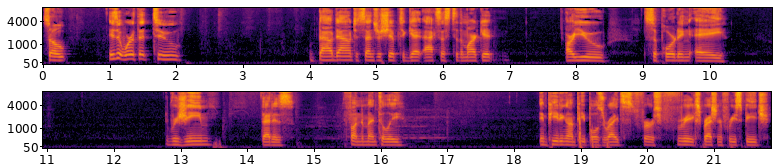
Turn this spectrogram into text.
So is it worth it to bow down to censorship to get access to the market? Are you supporting a regime that is fundamentally impeding on people's rights for free expression, free speech,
